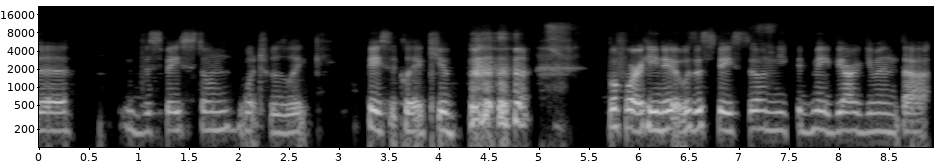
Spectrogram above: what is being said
the the space stone, which was like basically a cube. Before he knew it was a space stone, you could make the argument that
